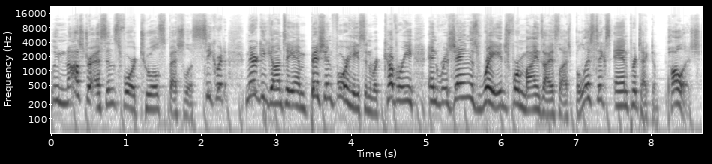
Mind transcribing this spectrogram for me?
Lunastra Essence for Tool Specialist Secret, Nergigante Ambition for Hasten Recovery, and Rajang's Rage for Mind's Eye slash Ballistics and Protective Polish.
